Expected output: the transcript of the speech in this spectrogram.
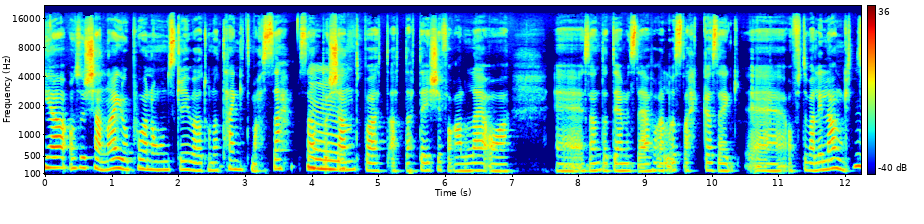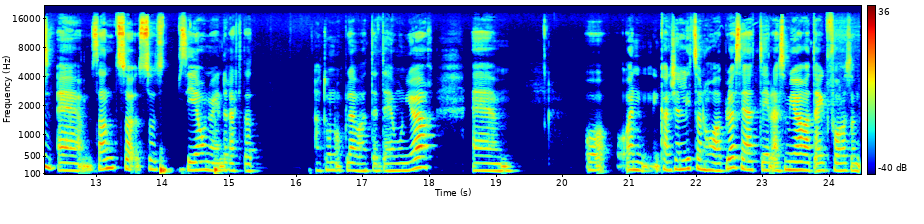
Ja, og så kjenner jeg jo på når hun skriver at hun har tenkt masse, sant? og kjent på at, at dette er ikke for alle, og eh, sant? at det med steforeldre strekker seg eh, ofte veldig langt. Eh, sant? Så, så sier hun jo indirekte at, at hun opplever at det er det hun gjør. Eh, og, og en, kanskje en litt sånn håpløshet i det som gjør at jeg får sånn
